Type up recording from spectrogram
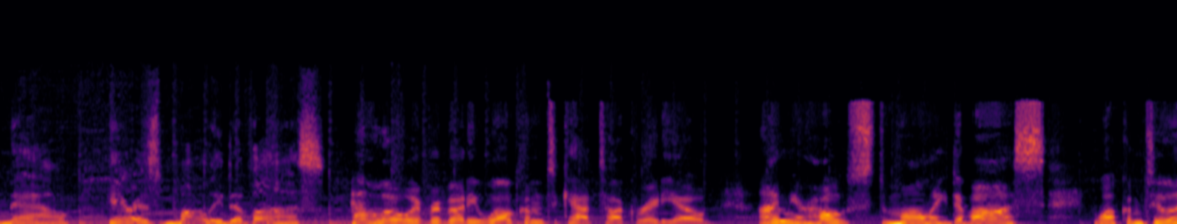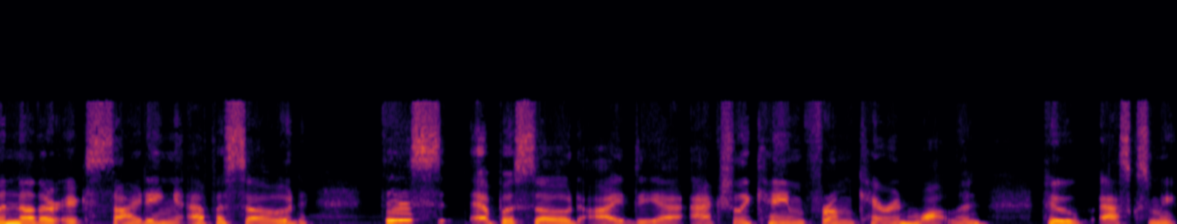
Now, here is Molly DeVoss. Hello, everybody. Welcome to Cat Talk Radio. I'm your host, Molly DeVoss. Welcome to another exciting episode. This episode idea actually came from Karen Watland, who asks me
